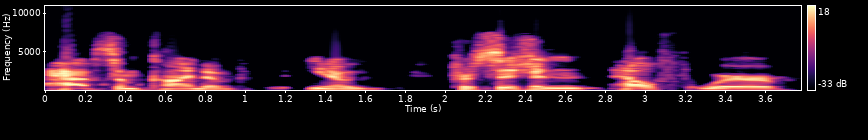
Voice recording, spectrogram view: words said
have some kind of, you know, precision health where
